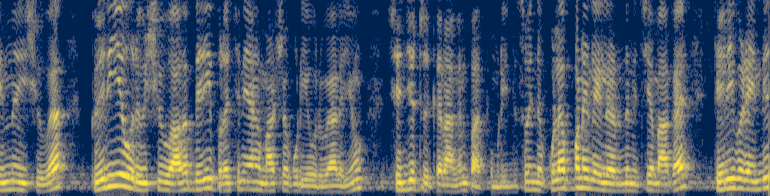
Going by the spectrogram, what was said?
சின்ன இஷ்யூவை பெரிய ஒரு இஷ்யூவாக பெரிய பிரச்சனையாக மாற்றக்கூடிய ஒரு வேலையும் செஞ்சுட்டு இருக்கிறாங்கன்னு பார்க்க முடியுது. ஸோ இந்த குழப்ப நிலையிலிருந்து நிச்சயமாக தெளிவடைந்து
